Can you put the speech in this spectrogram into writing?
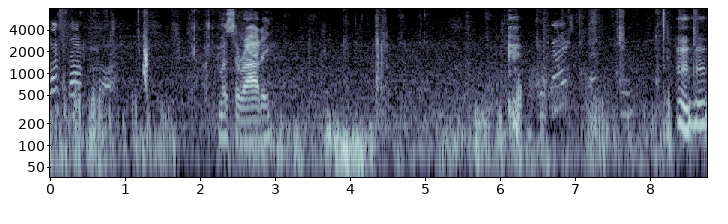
What's that for? Maserati. Is that expensive? Mm-hmm.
